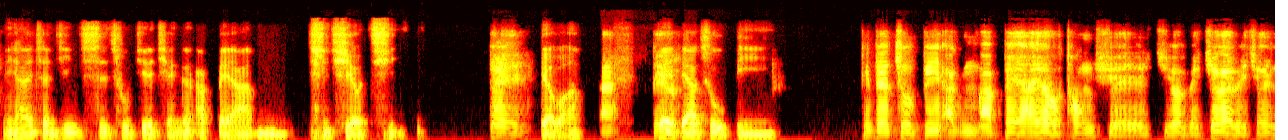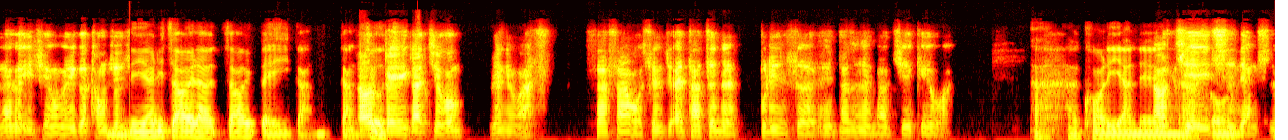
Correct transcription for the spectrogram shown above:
你还曾经四处借钱，跟阿伯啊，嗯，一起有钱。对，对吧？啊，对，不要出兵。这个厝边阿公阿伯还有同学就未借个未借，那个以前我们一个同学，你啊，你找一来找一北一讲讲就，北一讲就讲没什么，莎莎，我先去，哎，他真的不吝啬，哎，他真的拿借给我，啊，看你安尼，然后借一次两次，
